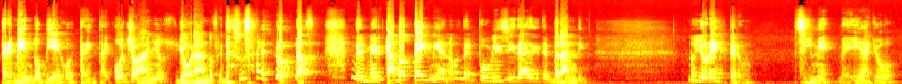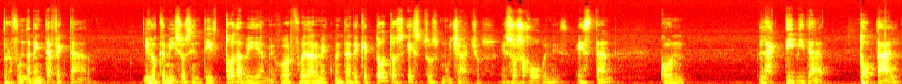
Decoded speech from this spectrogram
Tremendo viejo de 38 años llorando frente a sus alumnos de mercadotecnia, ¿no? De publicidad y de branding. No lloré, pero sí me veía yo profundamente afectado. Y lo que me hizo sentir todavía mejor fue darme cuenta de que todos estos muchachos, esos jóvenes, están con la actividad total.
